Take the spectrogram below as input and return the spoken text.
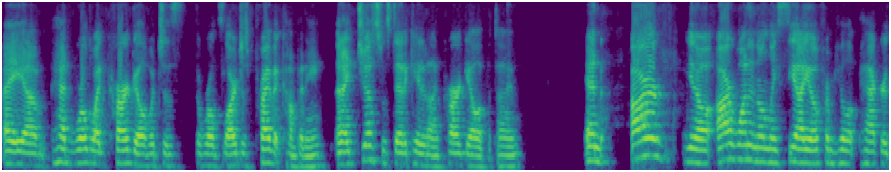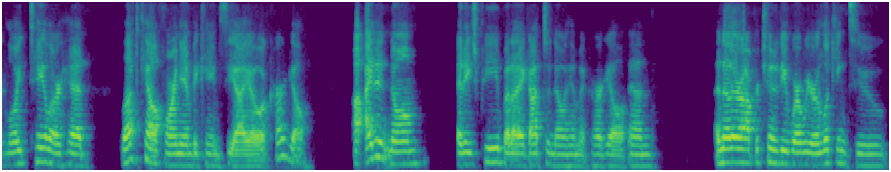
I um, had Worldwide Cargill, which is the world's largest private company, and I just was dedicated on Cargill at the time. And our, you know, our one and only CIO from Hewlett Packard, Lloyd Taylor, had left California and became CIO at Cargill. I didn't know him at HP, but I got to know him at Cargill. And another opportunity where we were looking to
